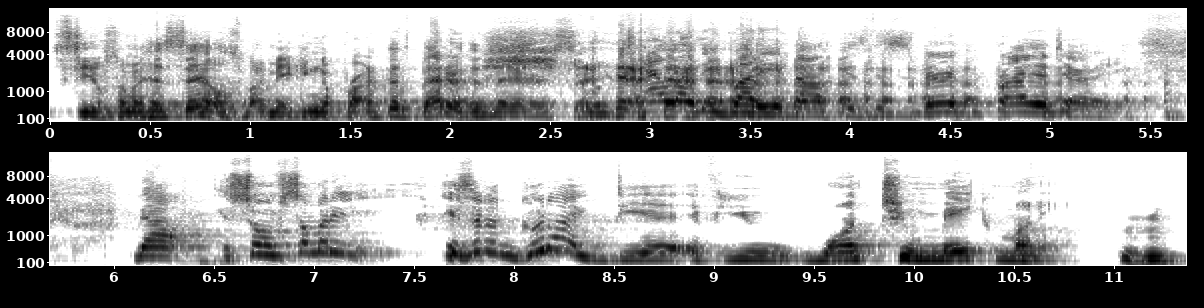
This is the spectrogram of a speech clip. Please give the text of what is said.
steal some of his sales by making a product that's better than theirs. Don't tell anybody about this. This is very proprietary. Now, so if somebody, is it a good idea if you want to make money Mhm.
